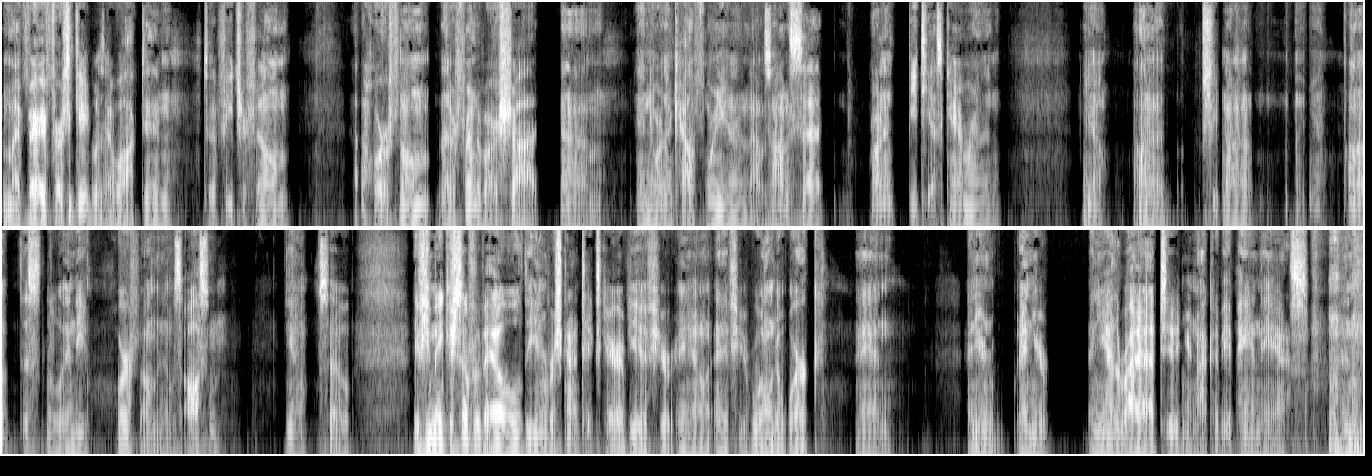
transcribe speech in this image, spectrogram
And my very first gig was I walked in to a feature film, a horror film that a friend of ours shot um, in Northern California, and I was on set running BTS camera and you know on a shooting on a you know on a this little indie horror film, and it was awesome. You know, so if you make yourself available, the universe kind of takes care of you. If you're, you know, and if you're willing to work and and you're and you're and you have the right attitude, and you're not going to be a pain in the ass. And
